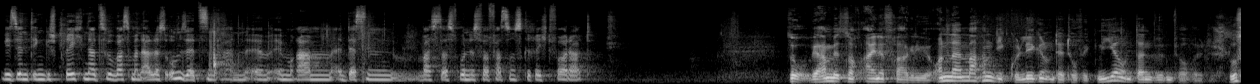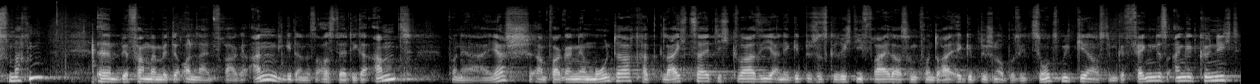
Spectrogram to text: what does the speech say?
Wir sind in Gesprächen dazu, was man alles umsetzen kann im, im Rahmen dessen, was das Bundesverfassungsgericht fordert. So, wir haben jetzt noch eine Frage, die wir online machen, die Kollegin und der Tofik Nia, und dann würden wir heute Schluss machen. Ähm, wir fangen mal mit der Online-Frage an. Die geht an das Auswärtige Amt von Herrn Ayash. Am vergangenen Montag hat gleichzeitig quasi ein ägyptisches Gericht die Freilassung von drei ägyptischen Oppositionsmitgliedern aus dem Gefängnis angekündigt.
